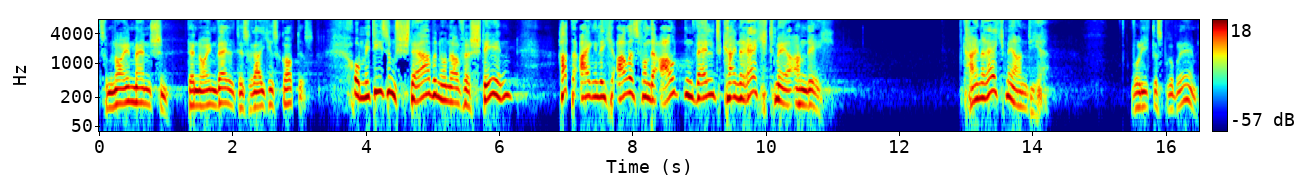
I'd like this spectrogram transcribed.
zum neuen Menschen, der neuen Welt, des Reiches Gottes. Und mit diesem Sterben und Auferstehen hat eigentlich alles von der alten Welt kein Recht mehr an dich. Kein Recht mehr an dir. Wo liegt das Problem?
